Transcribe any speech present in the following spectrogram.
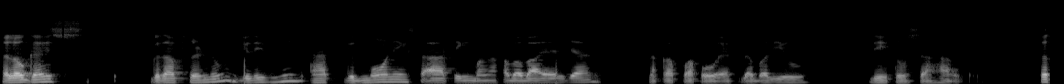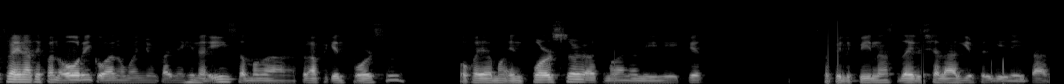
Hello guys, good afternoon, good evening, at good morning sa ating mga kababayan dyan na kapwa ko FW dito sa Hungary. So try natin panoorin kung ano man yung kanyang hinaing sa mga traffic enforcer o kaya mga enforcer at mga naninikit sa Pilipinas dahil siya lagi yung pinag-iinitan.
